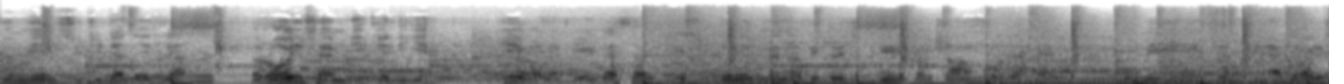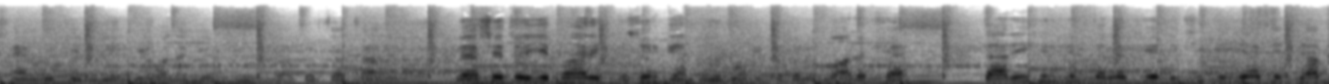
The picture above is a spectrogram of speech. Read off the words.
जो main citadel area royal family के लिए। ये वाला गेट है सर इस दौर में अभी तो इस गेट पर काम हो रहा है। तो मेन इंटरेस्ट ना रॉयल फैमिली के लिए, ये वाला गेट हुआ करता था। वैसे तो ये बाहर एक बुज़ुर्ग है, बुज़ुर्गों की कबर मुबारक है। तारीख इनके मतलब ये लिखी गई है कि जब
